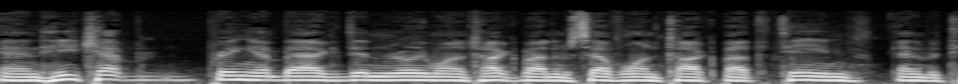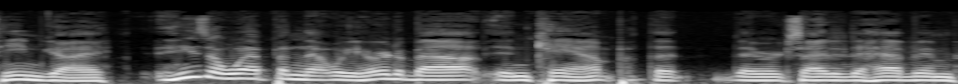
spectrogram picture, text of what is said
And he kept bringing it back, didn't really want to talk about himself, wanted to talk about the team, kind of a team guy. He's a weapon that we heard about in camp that they were excited to have him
